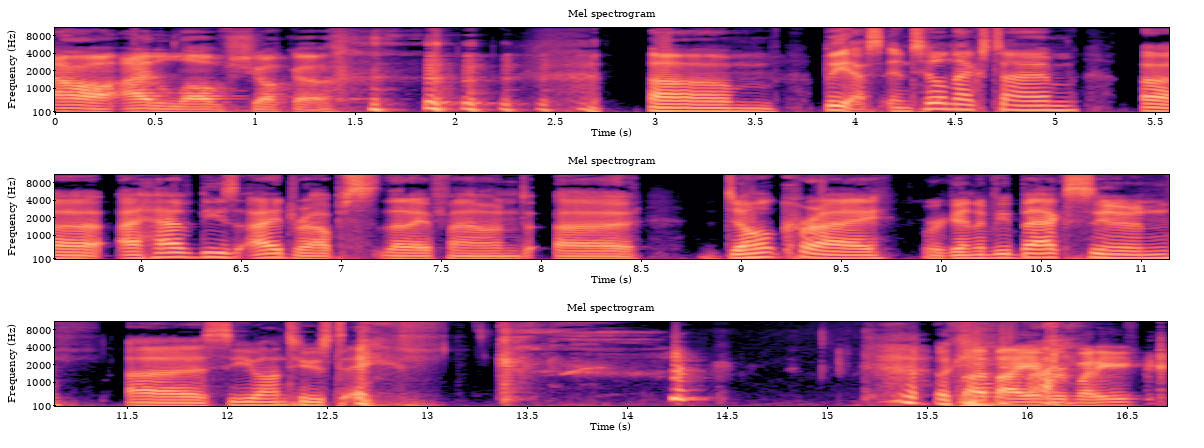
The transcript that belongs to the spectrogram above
oh, I love Shocker. Um, but yes, until next time, uh, I have these eye drops that I found. Uh, don't cry. We're gonna be back soon. Uh, see you on Tuesday. okay. bye bye, everybody.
